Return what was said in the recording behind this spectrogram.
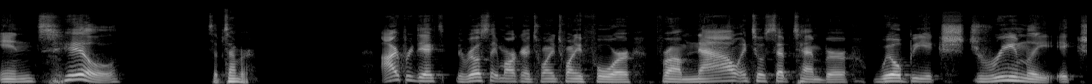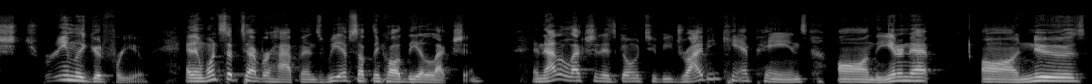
until September. I predict the real estate market in 2024 from now until September will be extremely, extremely good for you. And then once September happens, we have something called the election. And that election is going to be driving campaigns on the internet, on news,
